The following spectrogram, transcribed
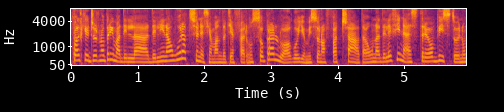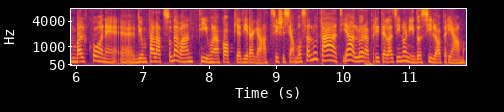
Qualche giorno prima della, dell'inaugurazione siamo andati a fare un sopralluogo, io mi sono affacciata a una delle finestre e ho visto in un balcone eh, di un palazzo davanti una coppia di ragazzi, ci siamo salutati, ah allora aprite l'asilo nido, sì lo apriamo.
